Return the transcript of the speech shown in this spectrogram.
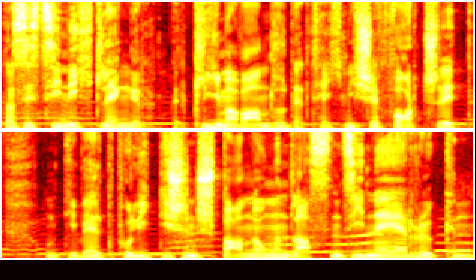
Das ist sie nicht länger. Der Klimawandel, der technische Fortschritt und die weltpolitischen Spannungen lassen sie näher rücken.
